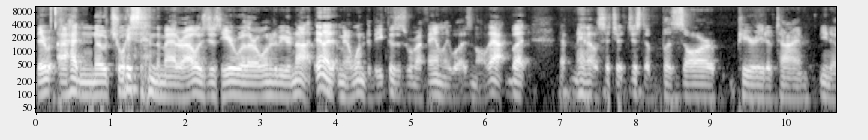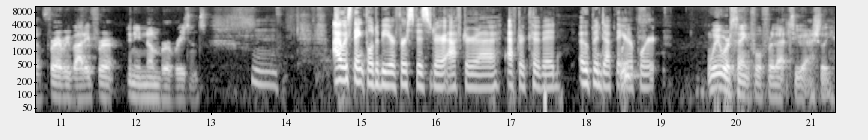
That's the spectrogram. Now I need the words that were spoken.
there I had no choice in the matter. I was just here whether I wanted to be or not. And I, I mean, I wanted to be because it's where my family was and all that. But man, that was such a just a bizarre period of time, you know, for everybody for any number of reasons. Hmm. I was thankful to be your first visitor after uh, after COVID opened up the we, airport. We were thankful for that too, Ashley.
